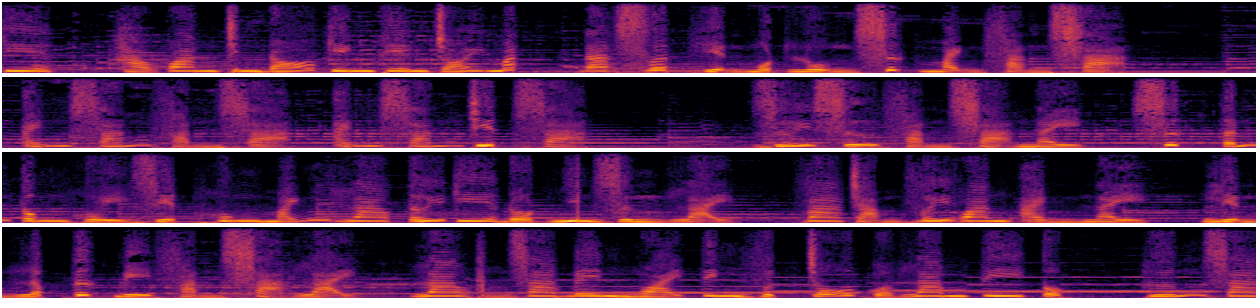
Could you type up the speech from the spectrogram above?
kia, hào quang trên đó kinh thiên chói mắt, đã xuất hiện một luồng sức mạnh phản xạ. Ánh sáng phản xạ, ánh sáng chiết xạ. Dưới sự phản xạ này, sức tấn công hủy diệt hung mãnh lao tới kia đột nhiên dừng lại, va chạm với quang ảnh này, liền lập tức bị phản xạ lại, lao thẳng ra bên ngoài tinh vực chỗ của Lam Ti tộc, hướng ra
